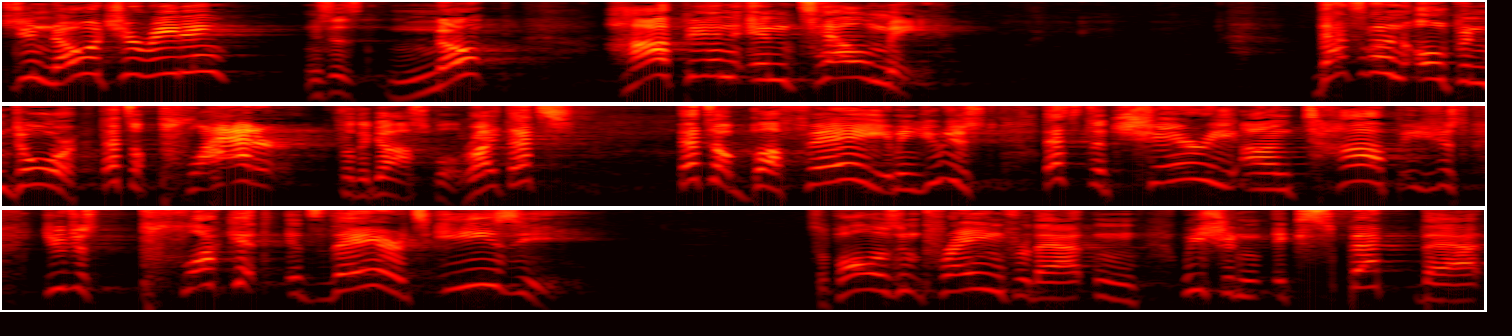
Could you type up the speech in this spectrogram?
Do you know what you're reading? he says, Nope. Hop in and tell me. That's not an open door, that's a platter for the gospel, right? That's that's a buffet. I mean, you just that's the cherry on top. You just you just pluck it. It's there. It's easy. So Paul isn't praying for that, and we shouldn't expect that.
